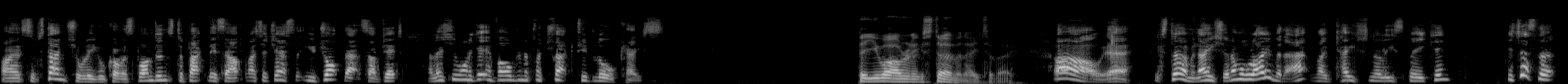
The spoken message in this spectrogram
I have substantial legal correspondence to back this up, and I suggest that you drop that subject unless you want to get involved in a protracted law case. But you are an exterminator, though. Oh, yeah. Extermination. I'm all over that, vocationally speaking. It's just that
